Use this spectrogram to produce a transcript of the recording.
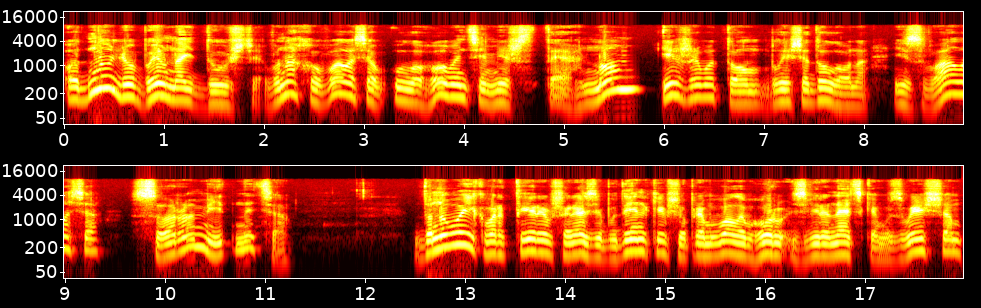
Одну любив найдужче. Вона ховалася в улоговинці між стегном і животом ближче до лона, і звалася Соромітниця. До нової квартири в шерезі будинків, що прямували вгору Звіренецьким узвищам,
